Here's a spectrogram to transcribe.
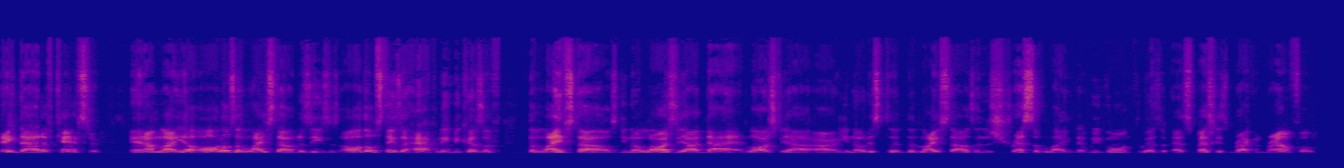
they Mhm. died of cancer. And I'm like, yo, all those are lifestyle diseases. All those things are happening because of the lifestyles, you know, largely our diet, largely our, our you know, this the, the lifestyles and the stress of life that we're going through as especially as black and brown folk.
